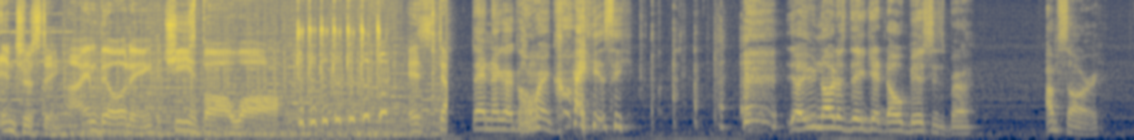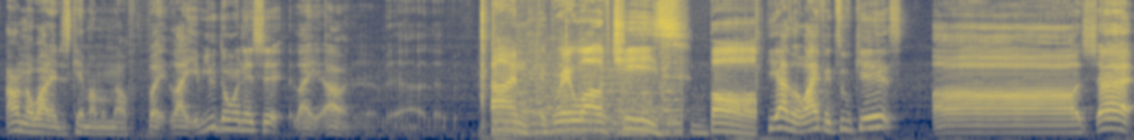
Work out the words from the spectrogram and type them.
interesting. I am building a cheese ball wall. It's done. That nigga going crazy. Yo, you know this didn't get no bitches, bro. I'm sorry. I don't know why that just came out my mouth. But, like, if you doing this shit, like, uh, Done. The Great Wall of Cheese ball. he has a wife and two kids. Oh, shit.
